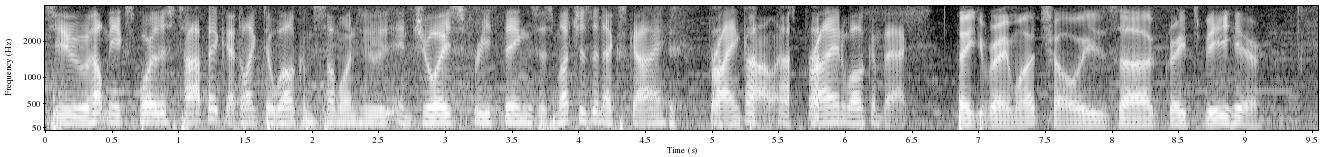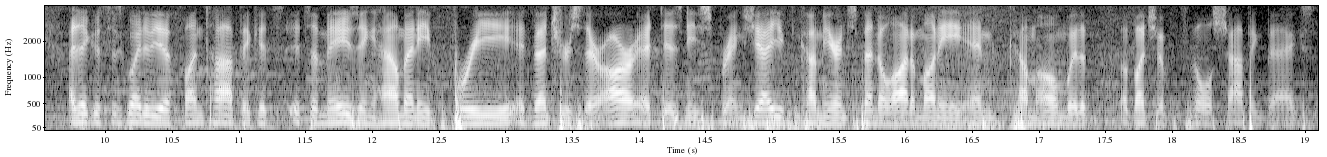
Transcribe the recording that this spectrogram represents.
To help me explore this topic, I'd like to welcome someone who enjoys free things as much as the next guy, Brian Collins. Brian, welcome back. Thank you very much. Always uh, great to be here. I think this is going to be a fun topic. It's it's amazing how many free adventures there are at Disney Springs. Yeah, you can come here and spend a lot of money and come home with a, a bunch of full shopping bags,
